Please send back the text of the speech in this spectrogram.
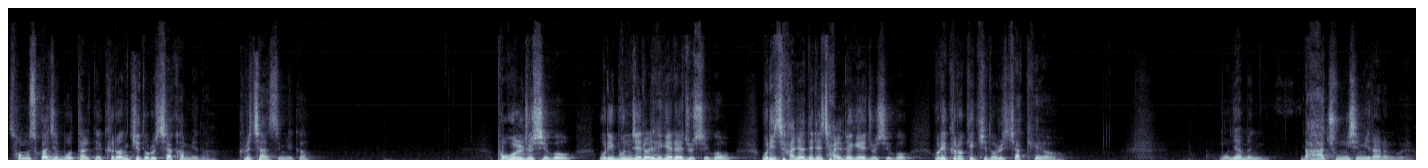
성숙하지 못할 때 그런 기도로 시작합니다. 그렇지 않습니까? 복을 주시고, 우리 문제를 해결해 주시고, 우리 자녀들이 잘 되게 해 주시고, 우리 그렇게 기도를 시작해요. 뭐냐면, 나 중심이라는 거예요.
